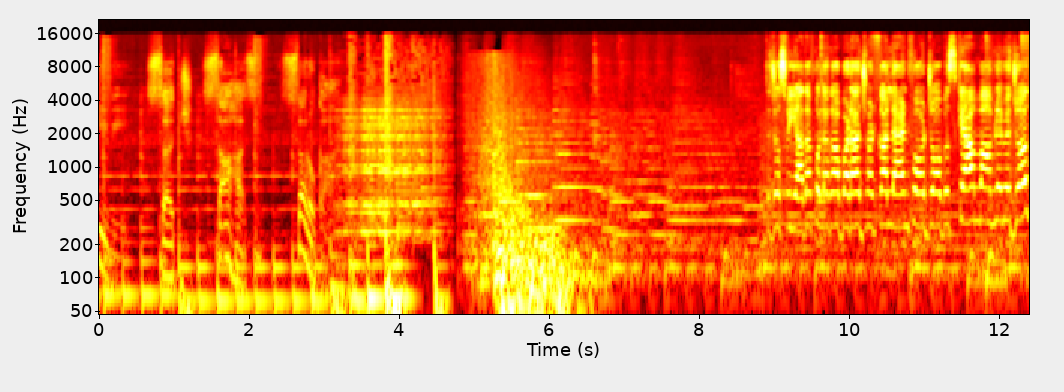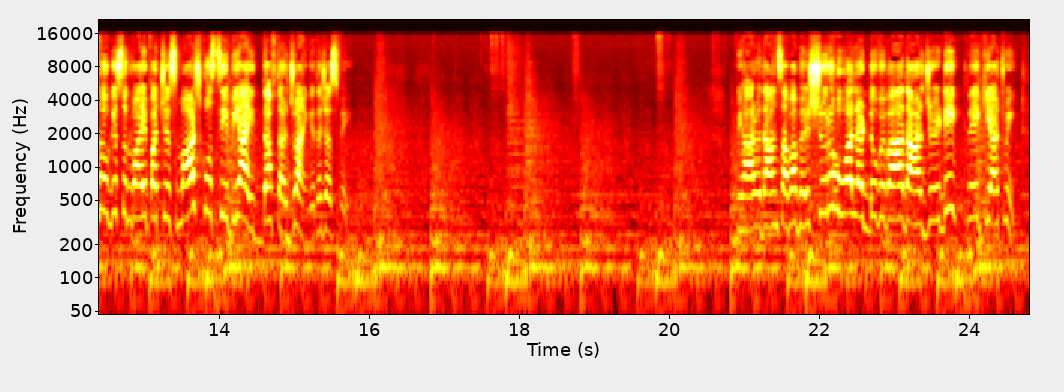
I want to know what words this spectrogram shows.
टीवी सच, साहस, सरोकार। तेजस्वी यादव को लगा बड़ा झटका लैंड फॉर जॉब स्कैम। मामले में जल्द होगी सुनवाई। 25 मार्च को सीबीआई दफ्तर जाएँगे तेजस्वी। बिहार विधानसभा में शुरू हुआ लड्डू विवाद। आरजेडी ने किया ट्वीट।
